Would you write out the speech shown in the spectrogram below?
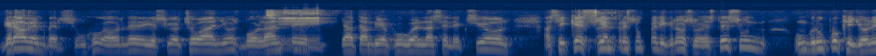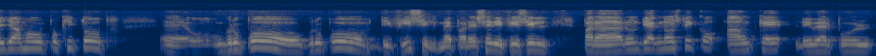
Gravenbergs, un jugador de 18 años, volante, Sí. ya también jugó en la selección, así que Total. siempre son peligrosos. Este es un, un grupo que yo le llamo un poquito, eh, un grupo, grupo difícil, me parece difícil para dar un diagnóstico, aunque Liverpool,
